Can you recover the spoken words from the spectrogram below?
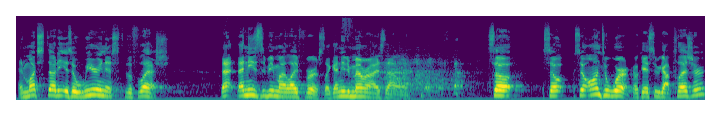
and much study is a weariness to the flesh. That, that needs to be my life verse. Like, I need to memorize that one. So, so, so on to work. Okay, so we got pleasure,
